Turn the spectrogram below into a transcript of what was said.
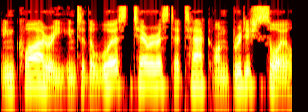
inquiry into the worst terrorist attack on British soil,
